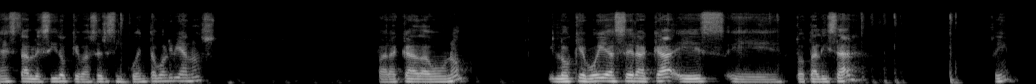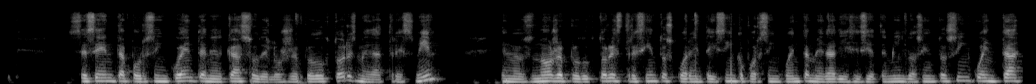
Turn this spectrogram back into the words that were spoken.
ha establecido que va a ser 50 bolivianos para cada uno. Y lo que voy a hacer acá es eh, totalizar, ¿sí? 60 por 50 en el caso de los reproductores me da 3000 en los no reproductores 345 por 50 me da 17.250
